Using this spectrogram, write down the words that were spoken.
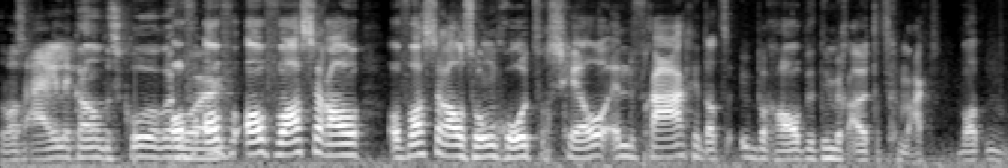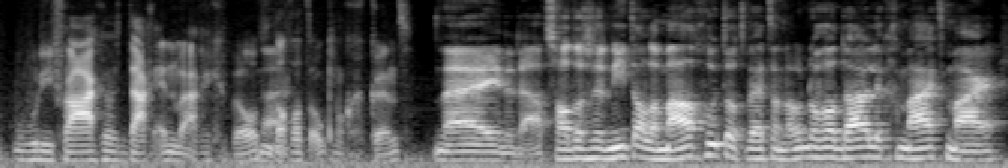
dat was eigenlijk al de score Of, of, of was er al, of was er al zo'n groot verschil in de vragen dat überhaupt het niet meer uit had gemaakt wat, hoe die vragen daarin waren gevuld? Nee. Dat had ook nog gekund. Nee, inderdaad. Ze hadden ze niet allemaal goed. Dat werd dan ook nog wel duidelijk gemaakt. Maar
